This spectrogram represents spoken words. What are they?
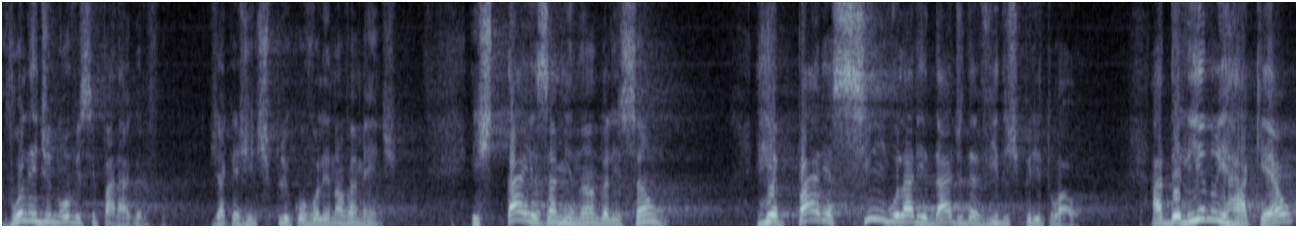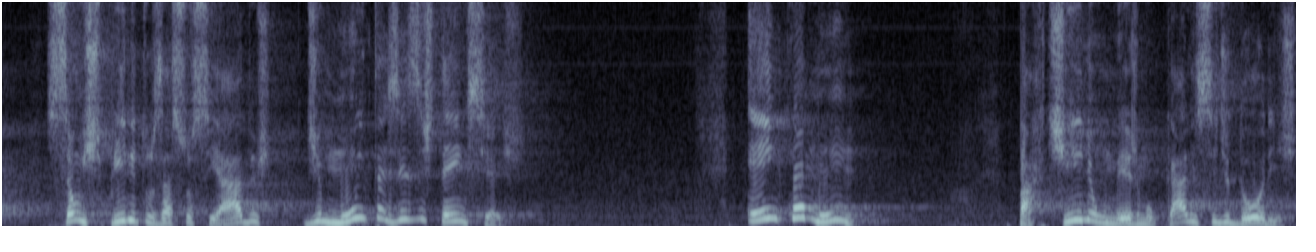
Vou ler de novo esse parágrafo já que a gente explicou, vou ler novamente. Está examinando a lição? Repare a singularidade da vida espiritual. Adelino e Raquel são espíritos associados de muitas existências. Em comum, partilham o mesmo cálice de dores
